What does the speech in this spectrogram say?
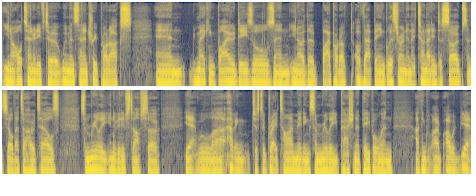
you know alternatives to women's sanitary products and making biodiesels and you know the byproduct of that being glycerin and they turn that into soaps and sell that to hotels some really innovative stuff so yeah we'll uh, having just a great time meeting some really passionate people and I think I, I would, yeah,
